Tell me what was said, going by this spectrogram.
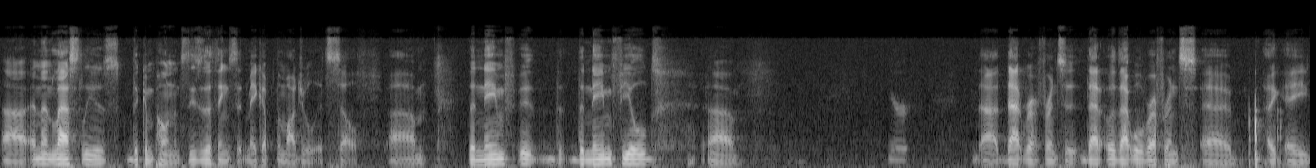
Uh, and then lastly is the components. These are the things that make up the module itself. Um, the name, uh, the name field uh, here, uh, that references that that will reference a, a,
